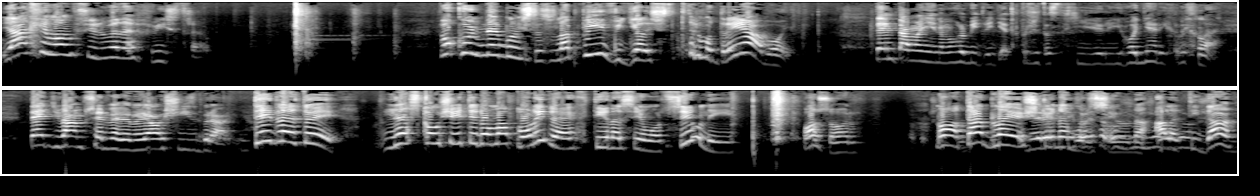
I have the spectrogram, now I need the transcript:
Jaký vám předvede výstřel? Pokud nebyli jste slepí, viděli jste ten modrý náboj. Ten tam ani nemohl být vidět, protože to střílí hodně rychle. Rychle. Teď vám předvedeme další zbraň. Tyhle ty, neskoušejte doma po lidech, tyhle jsou moc silný. Pozor. No, tahle ještě nebude silná, ale ty da,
